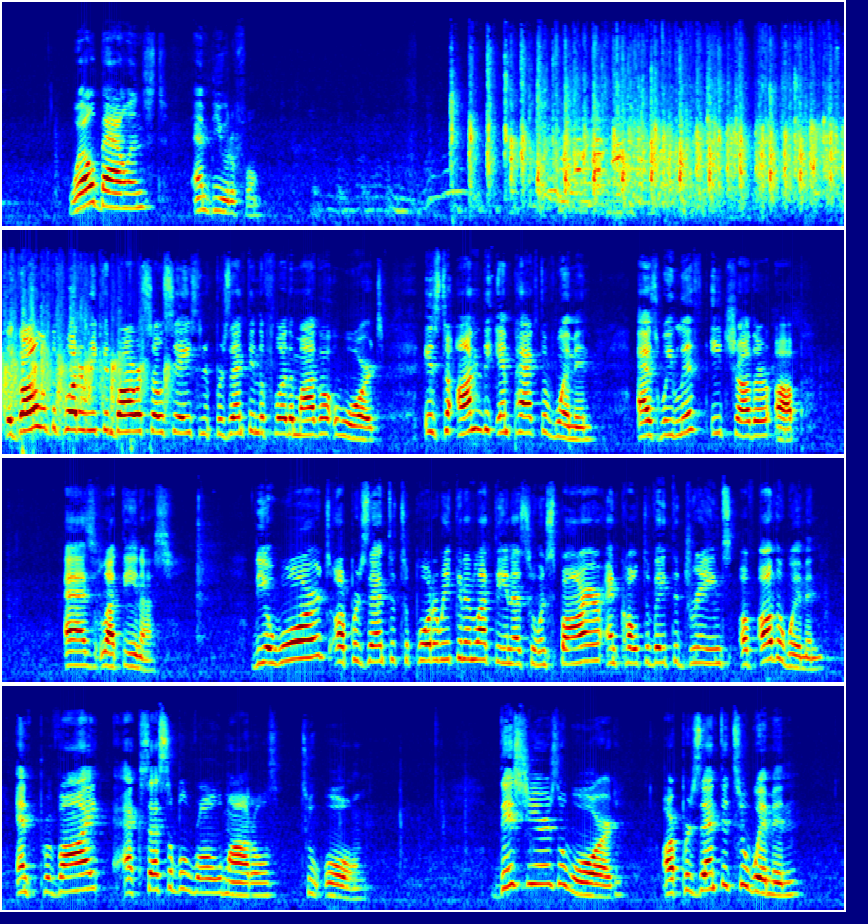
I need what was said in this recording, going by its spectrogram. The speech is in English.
well balanced, and beautiful. The goal of the Puerto Rican Bar Association in presenting the Flor de Maga Awards is to honor the impact of women as we lift each other up as Latinas. The awards are presented to Puerto Rican and Latinas who inspire and cultivate the dreams of other women and provide accessible role models to all. This year's award are presented to women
